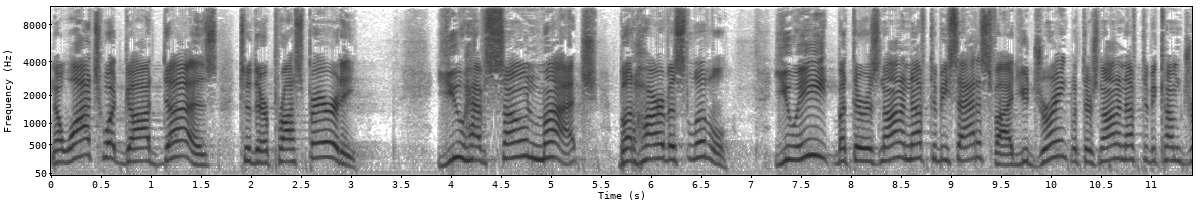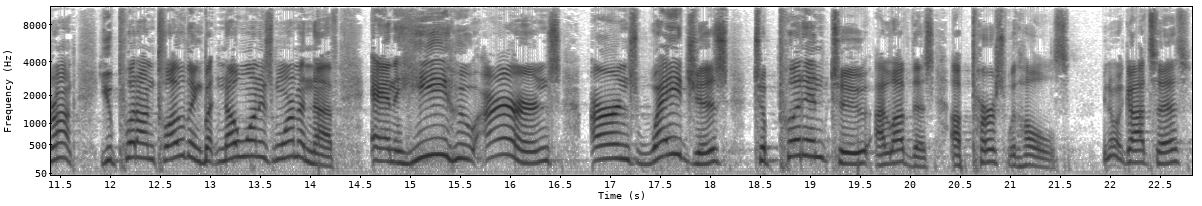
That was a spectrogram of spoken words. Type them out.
Now, watch what God does to their prosperity. You have sown much, but harvest little. You eat, but there is not enough to be satisfied. You drink, but there's not enough to become drunk. You put on clothing, but no one is warm enough. And he who earns, earns wages to put into, I love this, a purse with holes. You know what God says?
